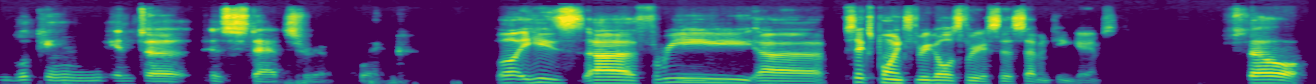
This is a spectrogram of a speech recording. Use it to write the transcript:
Looking into his stats real quick. Well, he's uh three uh six points, three goals, three assists, 17 games. So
